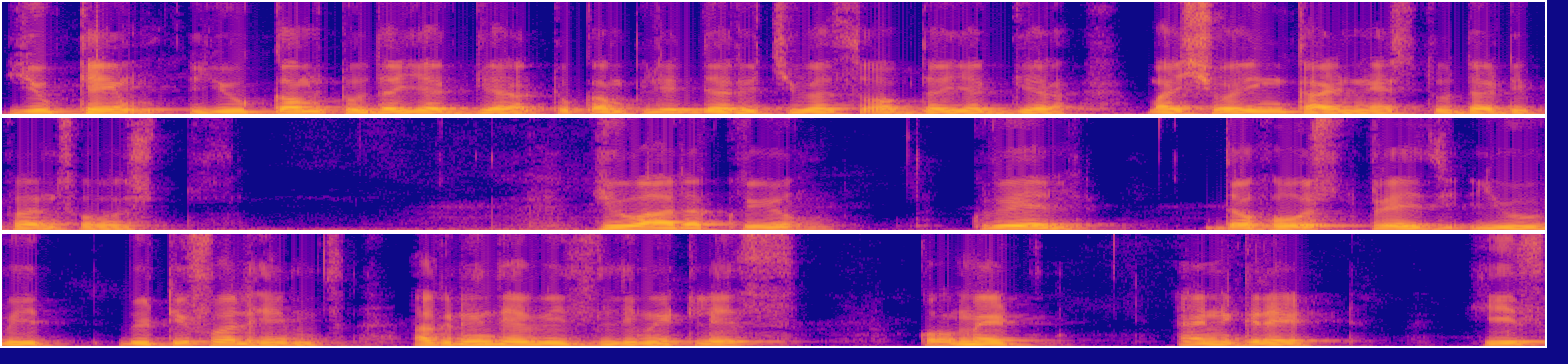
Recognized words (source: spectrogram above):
You came you come to the yajna to complete the rituals of the yajna by showing kindness to the different hosts. You are a cruel, cruel. The host praise you with beautiful hymns. Agnidev is limitless, comet, and great. His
